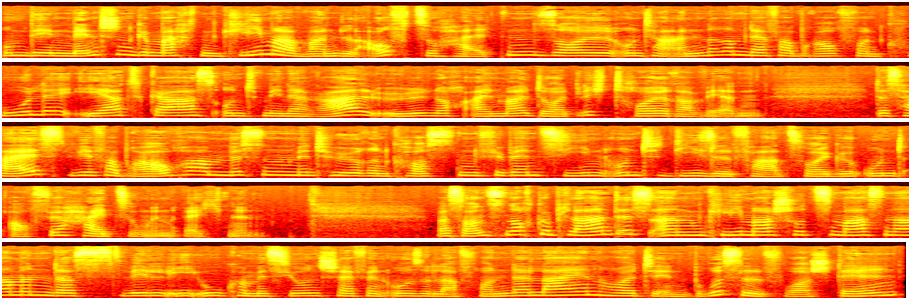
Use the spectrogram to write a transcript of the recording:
Um den menschengemachten Klimawandel aufzuhalten, soll unter anderem der Verbrauch von Kohle, Erdgas und Mineralöl noch einmal deutlich teurer werden. Das heißt, wir Verbraucher müssen mit höheren Kosten für Benzin- und Dieselfahrzeuge und auch für Heizungen rechnen. Was sonst noch geplant ist an Klimaschutzmaßnahmen, das will EU-Kommissionschefin Ursula von der Leyen heute in Brüssel vorstellen.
